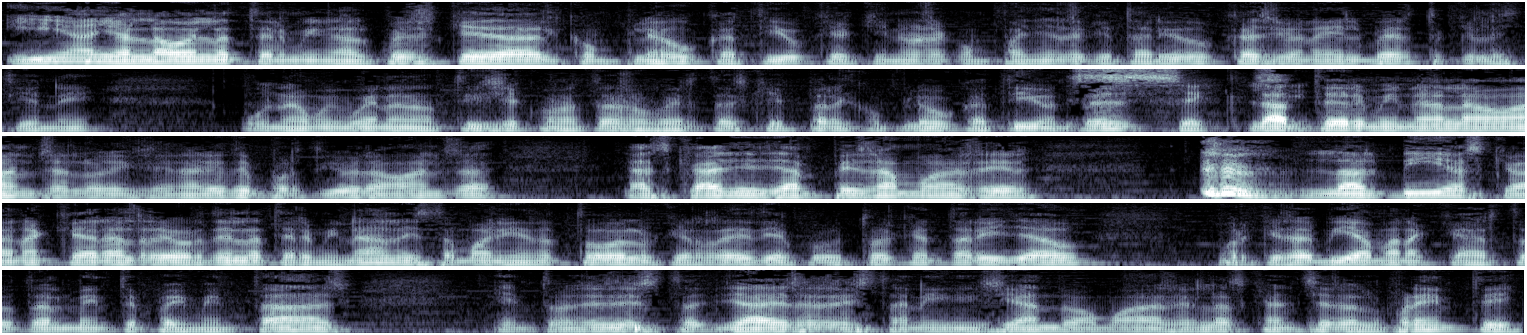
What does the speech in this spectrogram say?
Y allá al lado de la terminal pues queda el complejo educativo que aquí nos acompaña el secretario de Educación Edilberto que les tiene una muy buena noticia con otras ofertas que hay para el complejo educativo. Entonces la terminal avanza, los escenarios deportivos avanzan, las calles ya empezamos a hacer las vías que van a quedar alrededor de la terminal, estamos haciendo todo lo que es red de acueducto alcantarillado porque esas vías van a quedar totalmente pavimentadas. Entonces ya esas están iniciando, vamos a hacer las canchas al frente,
